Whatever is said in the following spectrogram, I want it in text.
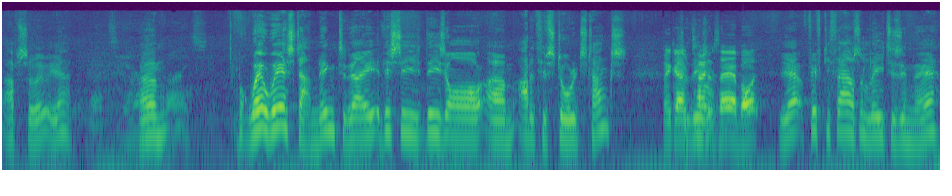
Absolutely, yeah. Yeah, Um, right. But where we're standing today, this is these are um, additive storage tanks. Big old these tanks are- there, boy. Yeah, 50,000 litres in there.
